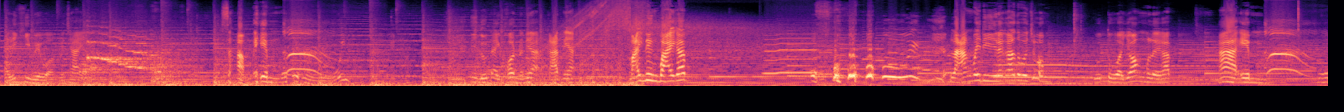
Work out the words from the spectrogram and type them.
แฮร์รี่คีวิลเหรอไม่ใช่ 3M โอ้โหนี่ลุ้นไอคอนนะเนี่ยการ์ดเนี่ยหมายหนึ่งใบครับ โอ้โหล้างไม่ดีเลยครับท่านผู้ชม ดูตัวย่องมาเลยครับ 5M โอ้โห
